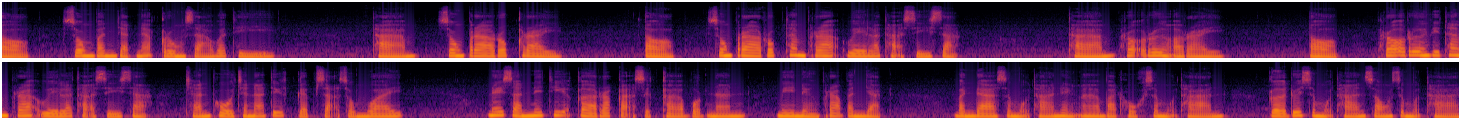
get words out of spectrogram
ตอบ ทรงบัญญัติณกรุงสาวัตถี ถาม ทรงปรารบใคร ตอบ ทรงปรารบท่านพระเวรถศีสะ ถาม เพราะเรื่องอะไร ตอบ เพราะเรื่องที่ท่านพระเวรถศีสะ ฉันโภชนะที่เก็บสะสมไว้ ในสันนิธิการกะศึกขาบทนั้นมีหนึ่งพระบัญญัติ บรรดาสมุทฐานแห่งอาบัตหกสมุทฐาน เกิดด้วยสมุทฐานสองสมุทฐาน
